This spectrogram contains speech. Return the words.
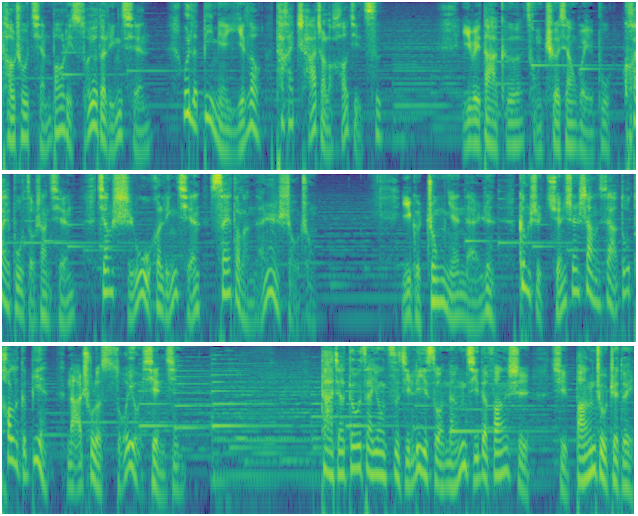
掏出钱包里所有的零钱，为了避免遗漏，她还查找了好几次。一位大哥从车厢尾部快步走上前，将食物和零钱塞到了男人手中。一个中年男人更是全身上下都掏了个遍，拿出了所有现金。大家都在用自己力所能及的方式去帮助这对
